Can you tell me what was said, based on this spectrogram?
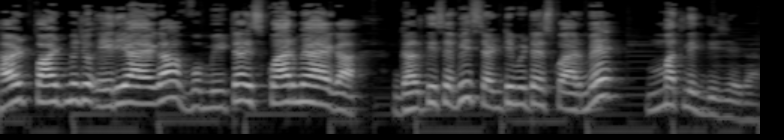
थर्ड पार्ट में जो एरिया आएगा, वो मीटर स्क्वायर में आएगा। गलती से भी सेंटीमीटर स्क्वायर में मत लिख दीजिएगा।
